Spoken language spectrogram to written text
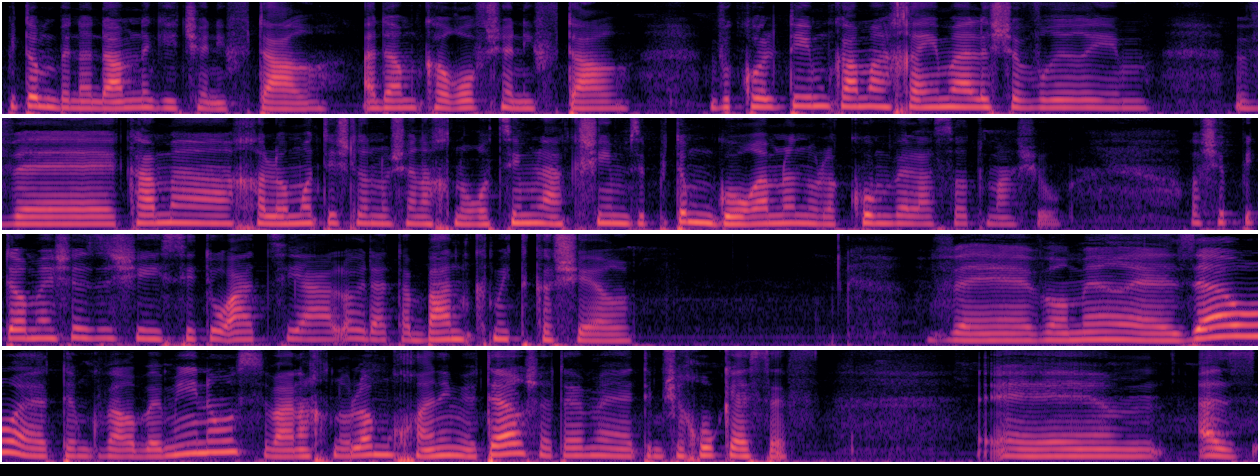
פתאום בן אדם נגיד שנפטר, אדם קרוב שנפטר, וקולטים כמה החיים האלה שברירים, וכמה חלומות יש לנו שאנחנו רוצים להגשים, זה פתאום גורם לנו לקום ולעשות משהו. או שפתאום יש איזושהי סיטואציה, לא יודעת, הבנק מתקשר. ו- ואומר, אה, זהו, אתם כבר במינוס ואנחנו לא מוכנים יותר שאתם uh, תמשכו כסף. Um, אז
